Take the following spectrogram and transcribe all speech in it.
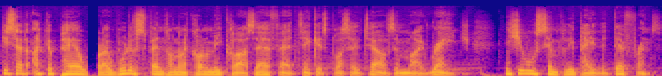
She said I could pay her what I would have spent on economy class airfare tickets plus hotels in my range, and she will simply pay the difference.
